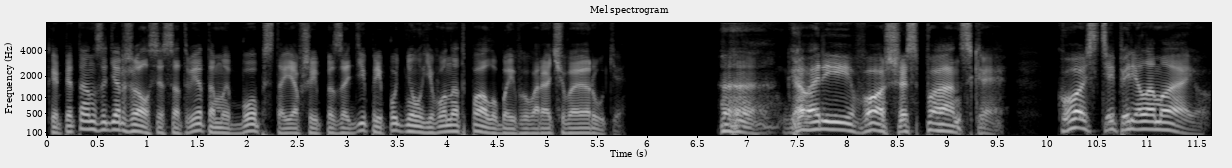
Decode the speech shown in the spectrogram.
Капитан задержался с ответом, и Боб, стоявший позади, приподнял его над палубой, выворачивая руки. «Ха, говори, вошь испанская! Кости переломаю!»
